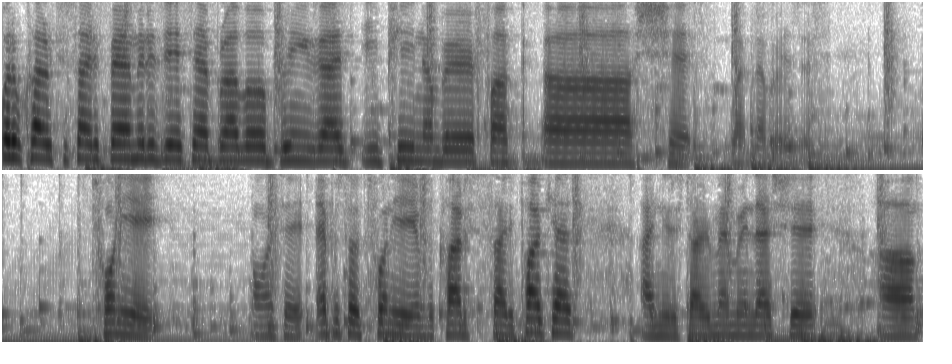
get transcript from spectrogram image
What up, Cloudy Society fam? It is ASAP Bravo bringing you guys EP number fuck uh shit. What number is this? 28. I want to say episode 28 of the Cloudy Society podcast. I need to start remembering that shit. Um,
